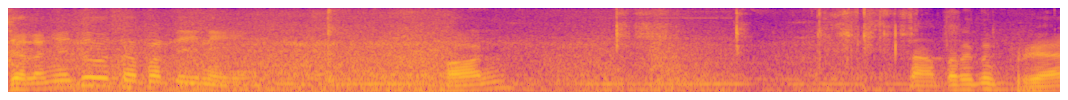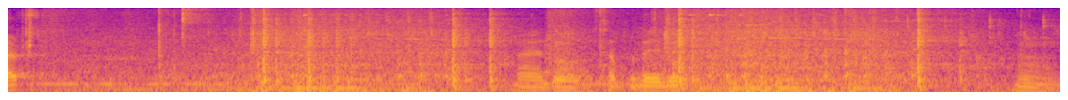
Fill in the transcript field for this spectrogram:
jalannya itu seperti ini. On. Starter itu berat. Nah itu seperti itu hmm.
